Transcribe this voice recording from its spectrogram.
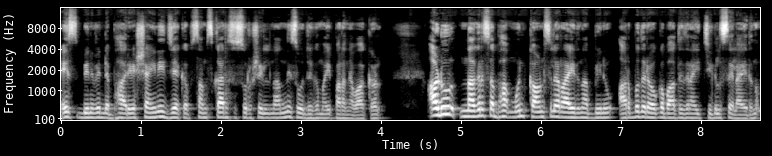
S ബിനുവിന്റെ ഭാര്യ ഷൈനി ജേക്കബ് സംസ്കാര ശുശ്രൂഷയിൽ നന്ദി സൂചകമായി പറഞ്ഞ വാക്കുകൾ. അടൂർ നഗരസഭ മുൻ കൗൺസിലറായിരുന്ന ബിനു അർബുദ രോഗബാധിതനായി ചികിത്സയിലായിരുന്നു.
